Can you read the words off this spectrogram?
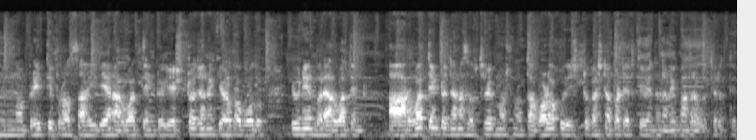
ನಿಮ್ಮ ಪ್ರೀತಿ ಪ್ರೋತ್ಸಾಹ ಇದೇನು ಅರವತ್ತೆಂಟು? ಎಷ್ಟೋ ಜನ ಕೇಳ್ಕೊಬೋದು. ಇವನೇನು ಬರೀ ಅರವತ್ತೆಂಟು? ಆ ಅರವತ್ತೆಂಟು ಜನ ಸಬ್ಸ್ಕ್ರೈಬರ್ಸ್ನ ತಗೊಳ್ಳೋಕ್ಕೂ ಎಷ್ಟು ಕಷ್ಟಪಟ್ಟಿರ್ತೀವಿ ಅಂತ ನಮಗೆ ಮಾತ್ರ ಗೊತ್ತಿರುತ್ತೆ.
